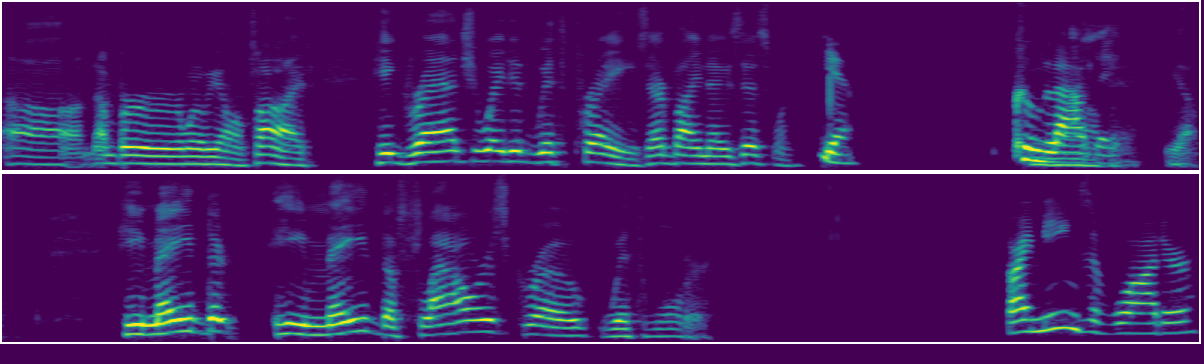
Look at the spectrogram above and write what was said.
uh, number what are we on? Five. He graduated with praise. Everybody knows this one. Yeah. Cum laude. Yeah. He made the he made the flowers grow with water. By means of water.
